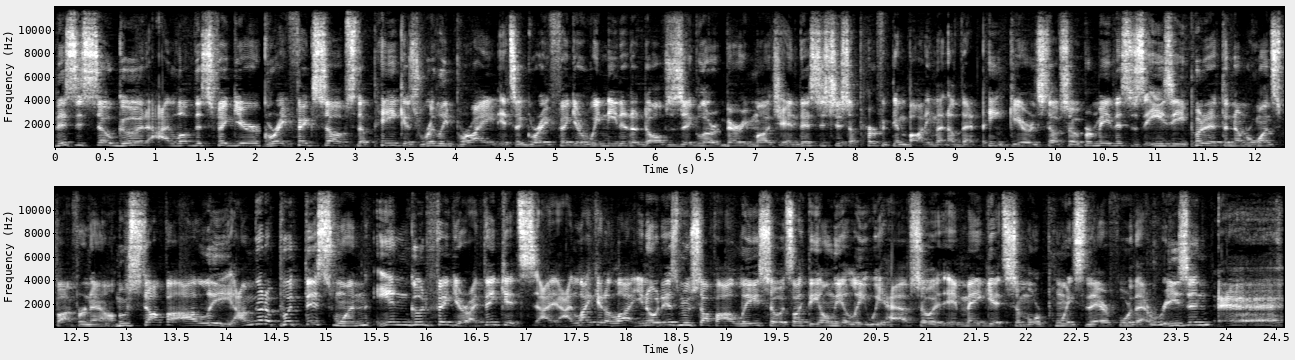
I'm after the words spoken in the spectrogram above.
This is so good. I love this figure. Great fix-ups. The pink is really bright. It's a great figure. We needed a Dolph Ziggler very much, and this is just a perfect embodiment of that pink gear and stuff. So for me, this is easy. Put it at the number one spot for now. Mustafa Ali. I'm going to put this one in good figure. I think it's, I, I, like it a lot. You know, it is Mustafa Ali, so it's like the only elite we have, so it, it may get some more points there for that reason. Eh.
